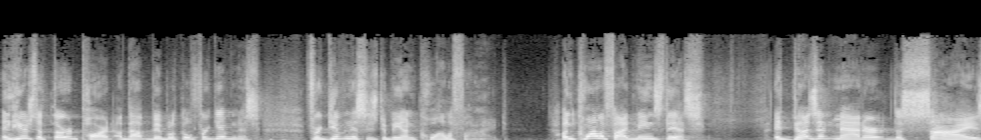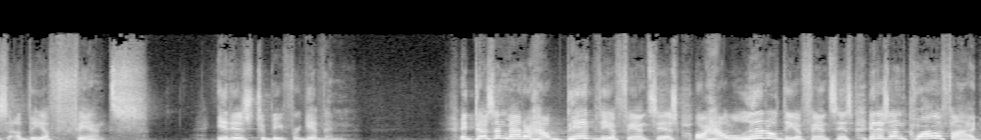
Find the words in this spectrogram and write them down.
And here's the third part about biblical forgiveness forgiveness is to be unqualified. Unqualified means this it doesn't matter the size of the offense, it is to be forgiven. It doesn't matter how big the offense is or how little the offense is, it is unqualified.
